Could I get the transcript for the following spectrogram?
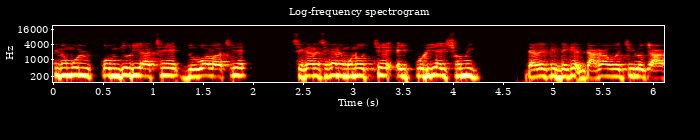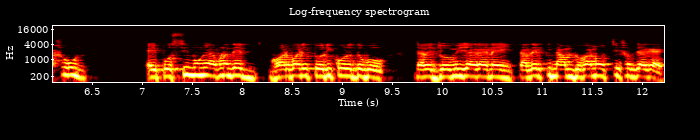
তৃণমূল কমজোরি আছে, দুর্বল আছে, সেখানে সেখানে মনে হচ্ছে এই পরিযায়ী শ্রমিক যাদেরকে ডেকে ডাকা হয়েছিল যে আসুন এই পশ্চিমবঙ্গে আপনাদের ঘর বাড়ি তৈরি করে দেবো, যাদের জমি জায়গা নেই, তাদের কি নাম ঢোকানো হচ্ছে সব জায়গায়?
